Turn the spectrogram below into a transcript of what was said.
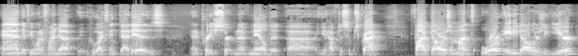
And if you want to find out who I think that is, and I'm pretty certain I've nailed it, uh, you have to subscribe. $5 a month or $80 a year.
